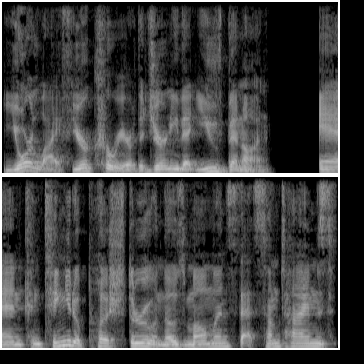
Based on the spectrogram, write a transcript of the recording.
your life, your career, the journey that you've been on, and continue to push through in those moments that sometimes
